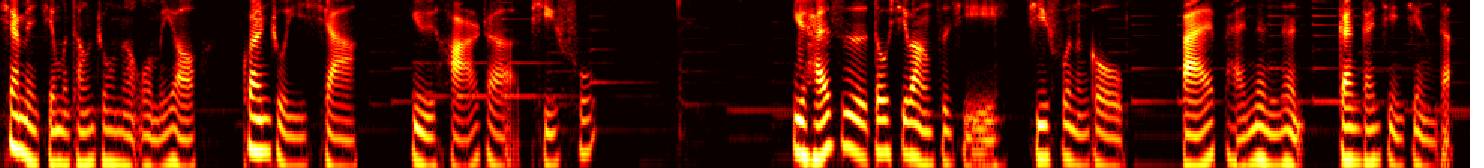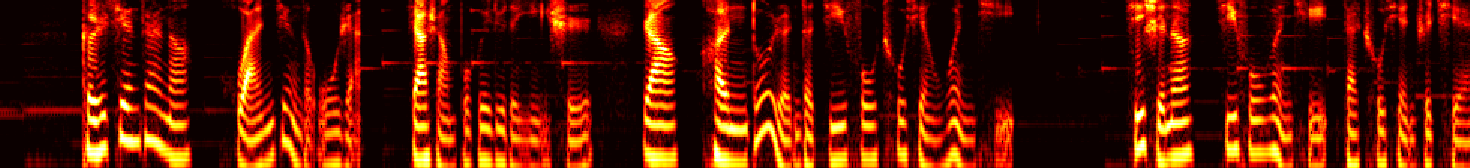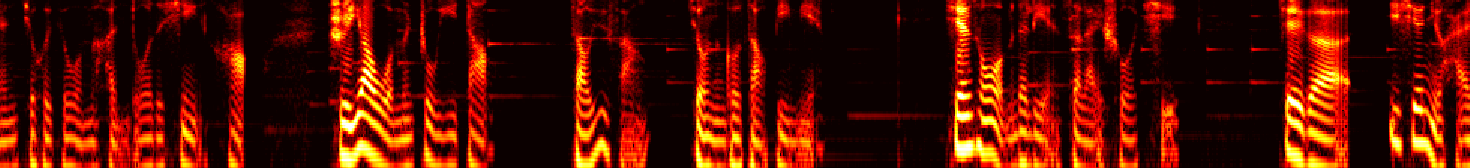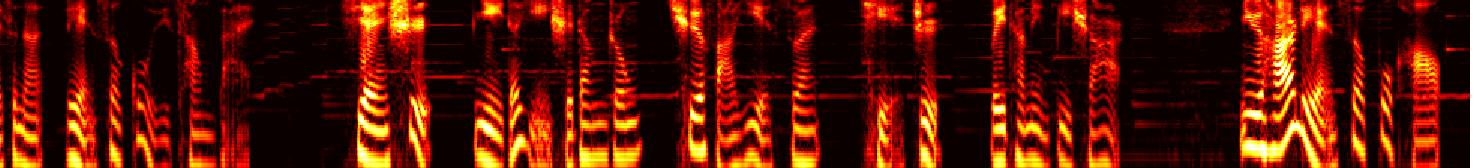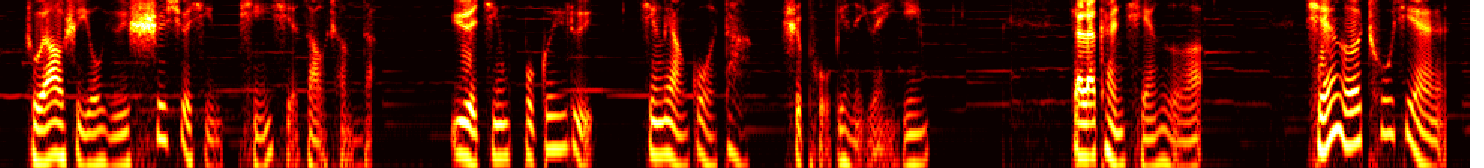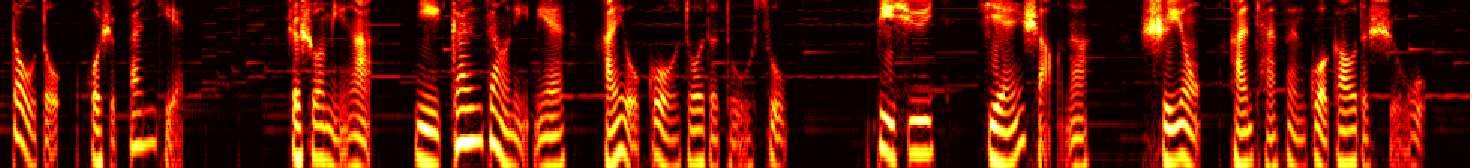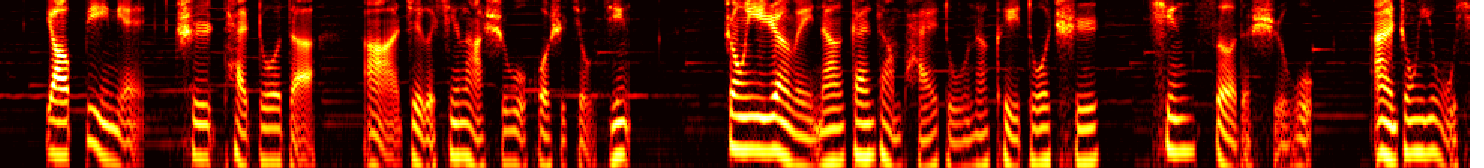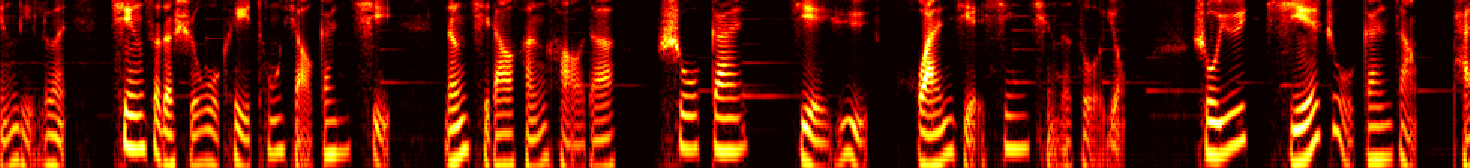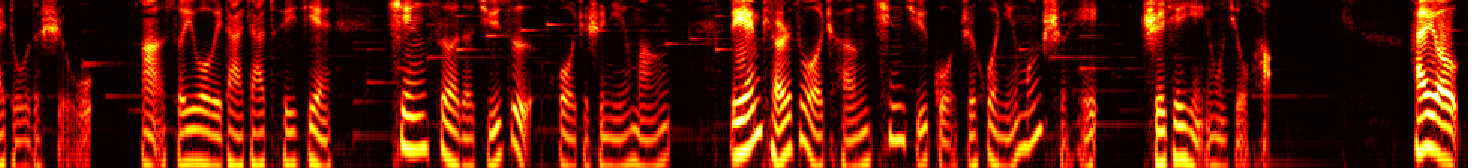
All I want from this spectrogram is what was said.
下面节目当中呢，我们要关注一下女孩的皮肤。女孩子都希望自己肌肤能够。白白嫩嫩、干干净净的，可是现在呢，环境的污染加上不规律的饮食，让很多人的肌肤出现问题。其实呢，肌肤问题在出现之前就会给我们很多的信号，只要我们注意到，早预防就能够早避免。先从我们的脸色来说起，这个一些女孩子呢，脸色过于苍白。显示你的饮食当中缺乏叶酸、铁质、维他命 B 十二。女孩脸色不好，主要是由于失血性贫血造成的。月经不规律、经量过大是普遍的原因。再来看前额，前额出现痘痘或是斑点，这说明啊，你肝脏里面含有过多的毒素，必须。减少呢，食用含糖分过高的食物，要避免吃太多的啊这个辛辣食物或是酒精。中医认为呢，肝脏排毒呢可以多吃青色的食物。按中医五行理论，青色的食物可以通晓肝气，能起到很好的疏肝解郁、缓解心情的作用，属于协助肝脏排毒的食物。啊，所以我为大家推荐青色的橘子或者是柠檬，连皮儿做成青橘果汁或柠檬水，直接饮用就好。还有，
